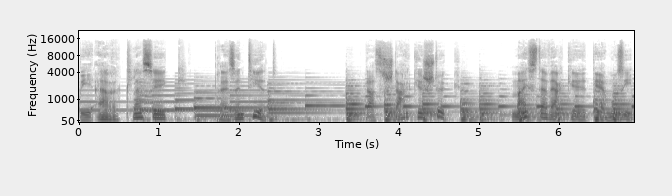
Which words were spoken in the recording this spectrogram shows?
BR Klassik präsentiert. Das starke Stück. Meisterwerke der Musik.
